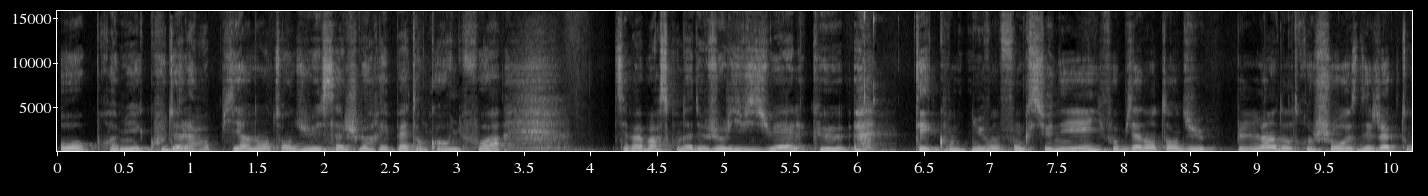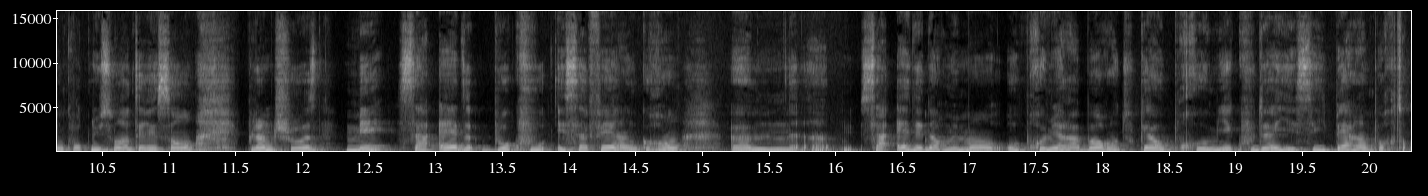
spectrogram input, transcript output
au premier coup d'œil. Alors bien entendu, et ça je le répète encore une fois, c'est pas parce qu'on a de jolis visuels que tes contenus vont fonctionner. Il faut bien entendu plein d'autres choses, déjà que ton contenu soit intéressant, plein de choses, mais ça aide beaucoup et ça fait un grand. Euh, ça aide énormément au premier abord, en tout cas au premier coup d'œil, et c'est hyper important.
